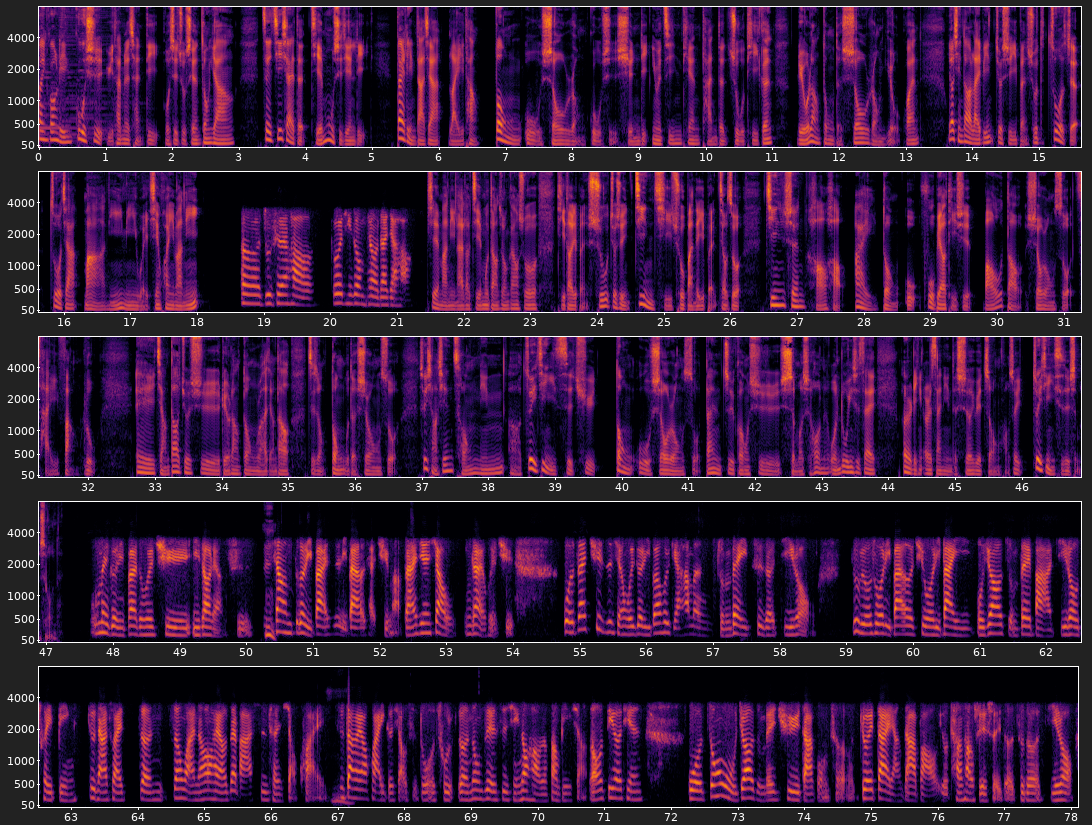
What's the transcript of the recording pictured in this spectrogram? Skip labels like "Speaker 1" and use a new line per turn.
欢迎光临故事与他们的产地，我是主持人东阳。在接下来的节目时间里，带领大家来一趟动物收容故事巡礼。因为今天谈的主题跟流浪动物的收容有关，邀请到来宾就是一本书的作者作家马尼尼伟。先欢迎马尼。
呃，主持人好，各位听众朋友，大家好。
谢谢马尼来到节目当中。刚刚说提到一本书，就是你近期出版的一本，叫做《今生好好爱动物》，副标题是《宝岛收容所采访录》。诶，讲到就是流浪动物啊，讲到这种动物的收容所，所以想先从您啊、呃、最近一次去动物收容所担任志工是什么时候呢？我们录音是在二零二三年的十二月中，好，所以最近一次是什么时候呢？
我每个礼拜都会去一到两次，像这个礼拜是礼拜二才去嘛，本来今天下午应该也会去。我在去之前，我一个礼拜会给他们准备一次的鸡肉，就比如说礼拜二去，我礼拜一我就要准备把鸡肉退冰，就拿出来蒸，蒸完然后还要再把它撕成小块，就大概要花一个小时多处呃弄这些事情，弄好了放冰箱，然后第二天。我中午就要准备去搭公车，就会带两大包有汤汤水水的这个鸡肉。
